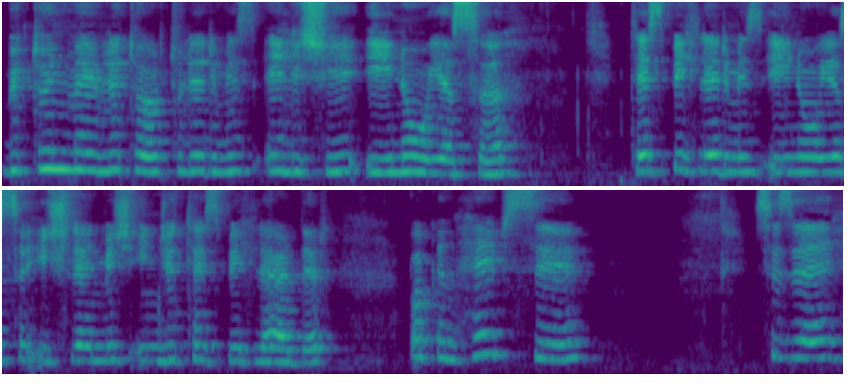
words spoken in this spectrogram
Bütün mevlüt örtülerimiz el işi, iğne oyası. Tesbihlerimiz iğne oyası işlenmiş inci tesbihlerdir. Bakın hepsi size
